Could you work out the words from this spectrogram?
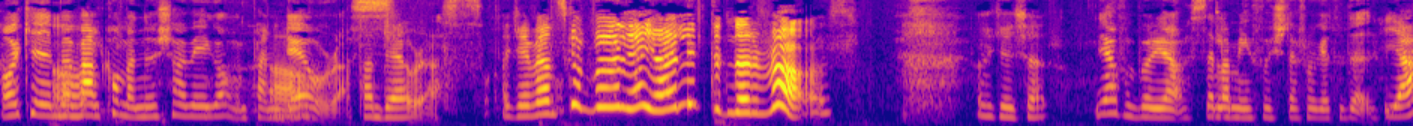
Okej, men Ja. välkommen. Nu kör vi igång Pandoras. Ja, Pandoras. Okej, vem ska börja? Jag är lite nervös. Okej, kör. Jag får börja ställa min första fråga till dig. Ja.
